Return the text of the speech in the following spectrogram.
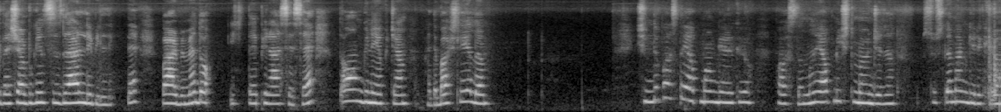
arkadaşlar bugün sizlerle birlikte Barbie'me işte prensese doğum günü yapacağım. Hadi başlayalım. Şimdi pasta yapmam gerekiyor. Pastamı yapmıştım önceden. Süslemem gerekiyor.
